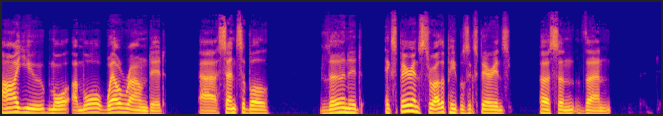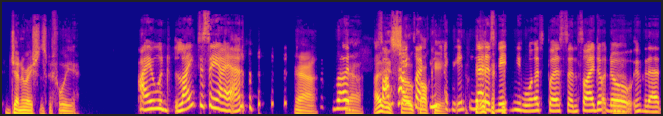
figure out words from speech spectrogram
Are you more a more well-rounded, uh, sensible, learned, experienced through other people's experience person than generations before you? I would like to say I am, Yeah, but yeah. Sometimes so I cocky. feel like the internet has made me a worse person. So I don't know if that.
